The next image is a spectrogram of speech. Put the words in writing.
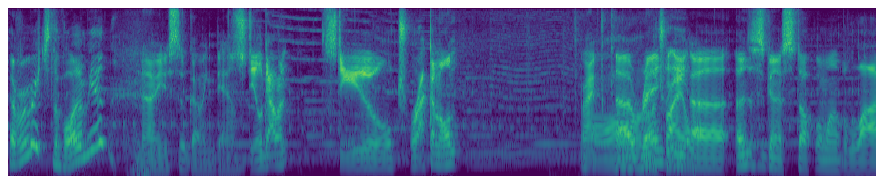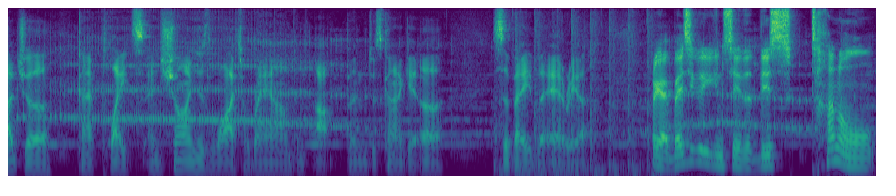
have we reached the bottom yet? No, you're still going down. Still going. Still trucking on. Right. On Uh, Randy, uh, Ernest is going to stop on one of the larger kind of plates and shine his light around and up and just kind of get a survey the area. Okay, basically you can see that this tunnel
